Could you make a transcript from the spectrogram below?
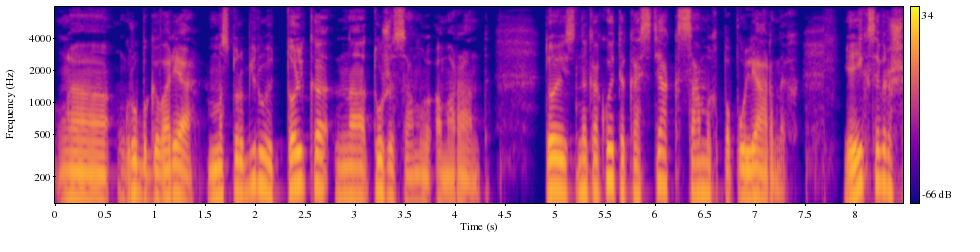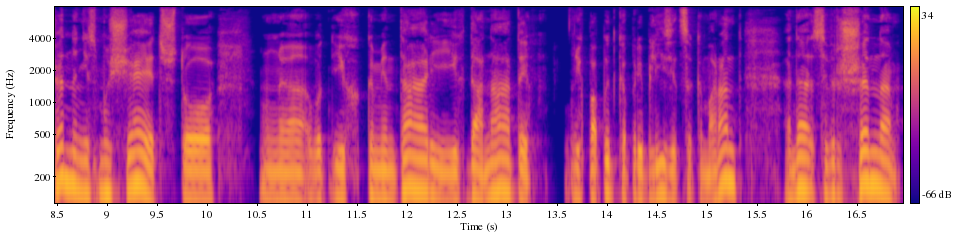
э, грубо говоря, мастурбирует только на ту же самую амарант. То есть на какой-то костяк самых популярных. И их совершенно не смущает, что э, вот их комментарии, их донаты, их попытка приблизиться к амарант, она совершенно,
